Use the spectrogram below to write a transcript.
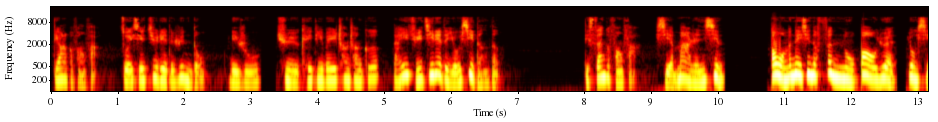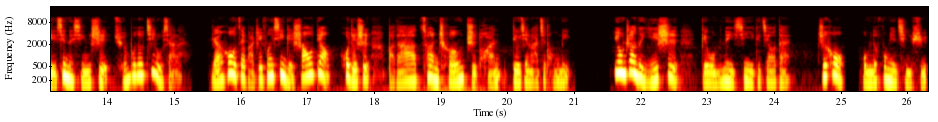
第二个方法，做一些剧烈的运动，例如去 KTV 唱唱歌、打一局激烈的游戏等等。第三个方法，写骂人信，把我们内心的愤怒、抱怨用写信的形式全部都记录下来，然后再把这封信给烧掉，或者是把它串成纸团丢进垃圾桶里。用这样的仪式给我们内心一个交代，之后我们的负面情绪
